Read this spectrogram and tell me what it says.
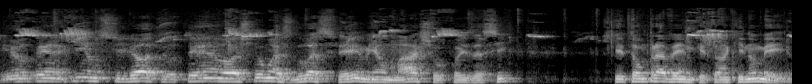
eu tenho aqui uns filhotes, eu tenho acho que umas duas fêmeas, um macho coisa assim, que estão para venda, que estão aqui no meio.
